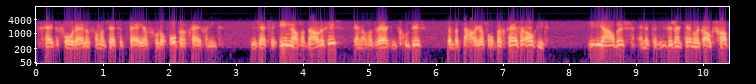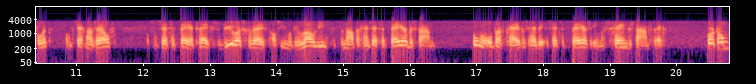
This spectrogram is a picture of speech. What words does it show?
Vergeet de voordelen van een ZZP'er voor de opdrachtgever niet. Je zet ze in als het nodig is en als het werk niet goed is, dan betaal je als opdrachtgever ook niet. Ideaal dus, en de tarieven zijn kennelijk ook schappelijk. Want zeg nou zelf, als een ZZP'er twee keer zo duur was geweest als iemand in loondienst, dan had er geen ZZP'er bestaan. Zonder opdrachtgevers hebben ZZP'ers immers geen bestaansrecht. Kortom,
